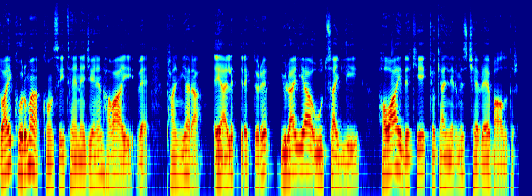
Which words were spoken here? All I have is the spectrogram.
Doğayı Koruma Konseyi TNC'nin Hawaii ve Palmyra Eyalet Direktörü Eulalia Woodside Hawaii'deki kökenlerimiz çevreye bağlıdır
